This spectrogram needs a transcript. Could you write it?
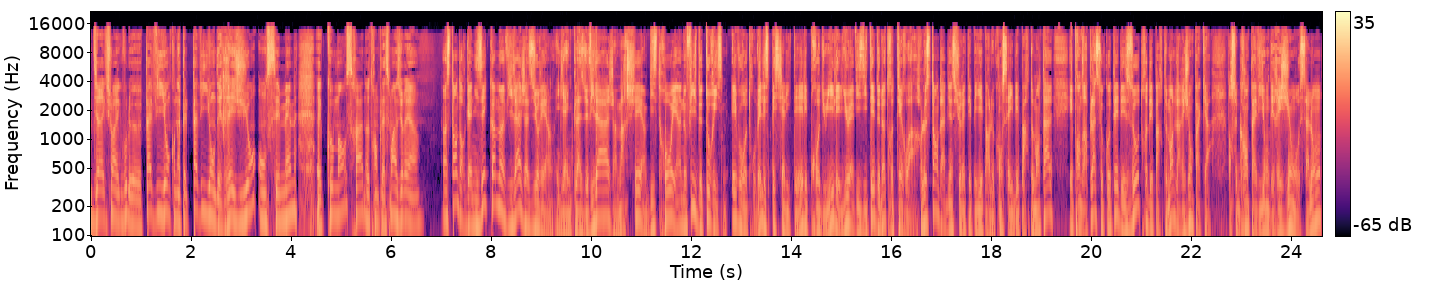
Direction avec vous le pavillon qu'on appelle pavillon des régions. On sait même euh, comment notre emplacement azuréen. Un stand organisé comme un village azuréen. Il y a une place de village, un marché, un bistrot et un office de tourisme. Et vous retrouvez les spécialités, les produits, les lieux à visiter de notre terroir. Le stand a bien sûr été payé par le conseil départemental et prendra place aux côtés des autres départements de la région PACA. Dans ce grand pavillon des régions au salon,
